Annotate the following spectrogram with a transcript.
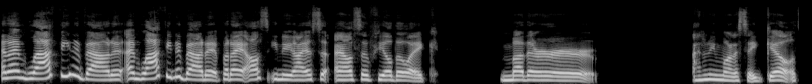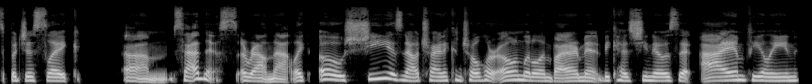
and I'm laughing about it. I'm laughing about it, but I also, you know, I also, I also feel the like mother, I don't even want to say guilt, but just like, um, sadness around that. Like, oh, she is now trying to control her own little environment because she knows that I am feeling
